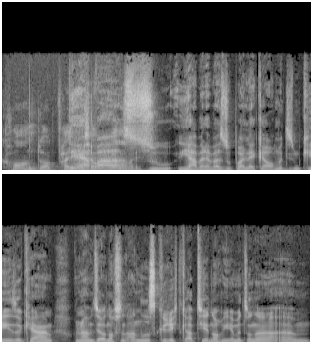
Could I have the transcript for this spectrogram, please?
Corn Dog feiere ich Der auch war gar nicht. su ja, aber der war super lecker, auch mit diesem Käsekern. Und dann haben sie auch noch so ein anderes Gericht gehabt, hier noch hier mit so einer, ähm,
